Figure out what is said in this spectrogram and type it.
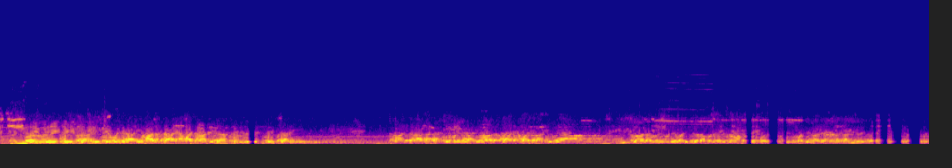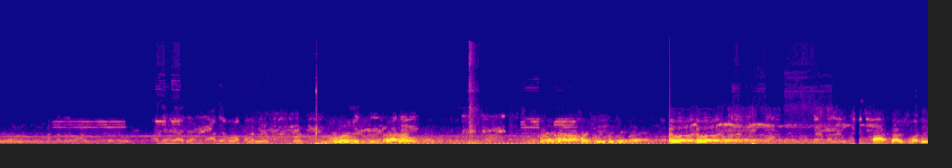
सव्वीस ते चाळीसचे बैलगाडी मालक गाड्या मैदानात दिल्या सव्वीस ते चाळीस पंधरा गटाचे बैलगाडी मालक गाड्या मैदानात दिल्या विश्वाला एवढे करा बैलगाडी क्रमांक पस्तीसमध्ये गाडी आणायला खाली जायचं आपण ते अठ्ठावीसमध्ये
